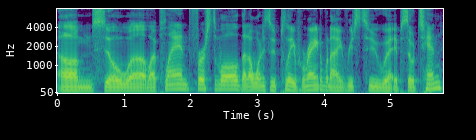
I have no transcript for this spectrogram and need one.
Um, so uh, my plan, first of all, that I wanted to play ranked when I reached to uh, episode 10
